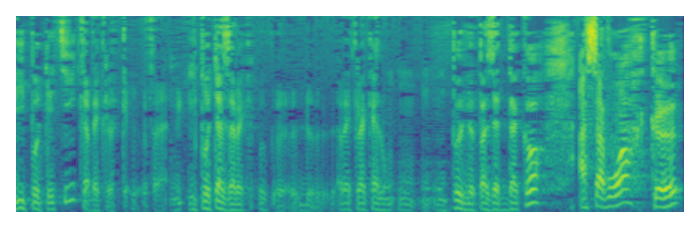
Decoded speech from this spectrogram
hypothétique, avec une hypothèse avec, euh, laquelle on, peut ne pas être d'accord, à savoir que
